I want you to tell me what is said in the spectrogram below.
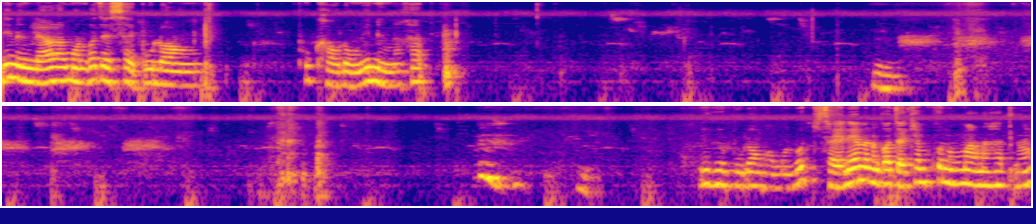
นิดนึงแล้วแล้วมนก็จะใส่ปูรองภูเขาลงนิดนึงนะครับอืมนี่คือปูรองของมนรสใส่เนี่ยมันก็จะเข้มข้นมากๆนะครับเนาะ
